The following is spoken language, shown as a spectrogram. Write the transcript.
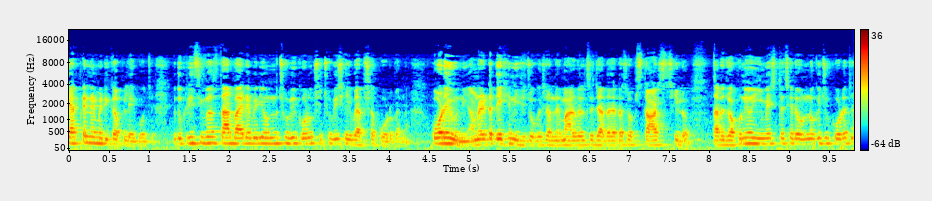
ক্যাপ্টেন আমেরিকা প্লে করছে। কিন্তু ক্রিস ইভান্স তার বাইরে বেরিয়ে অন্য ছবি করুক, সে ছবি সেই ব্যবসা করবে না। করেও নি আমরা এটা দেখে নিয়েছি চোখের সামনে। মার্বেলসে যারা যারা সব স্টার্স ছিল, তারা যখনই ওই ইমেজটা ছেড়ে অন্য কিছু করেছে,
